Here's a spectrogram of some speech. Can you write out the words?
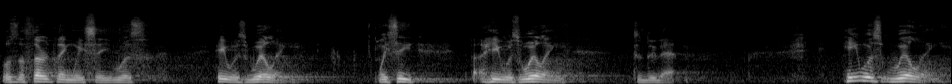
was the third thing we see was he was willing. We see uh, he was willing to do that. He was willing.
